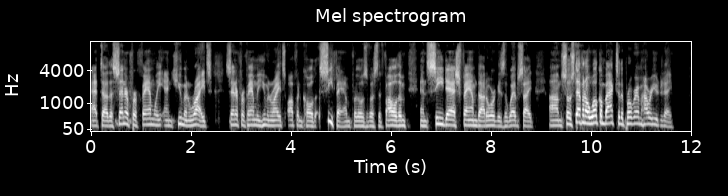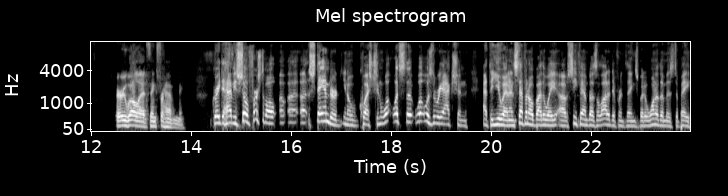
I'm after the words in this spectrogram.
at uh, the Center for Family and Human Rights. Center for Family Human Rights, often called CFAM for those of us that follow them, and C fam.org is the website. Um, so, Stefano, welcome back to the program. How are you today? Very well, Ed. Thanks for having me. Great to have you. So, first of all, a, standard, you know, question: what what's the what was the reaction at the UN? And Stefano, by the way, uh, CFAM does a lot of different things, but one of them is to pay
